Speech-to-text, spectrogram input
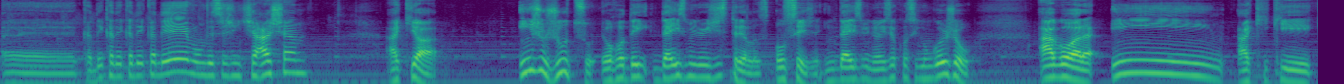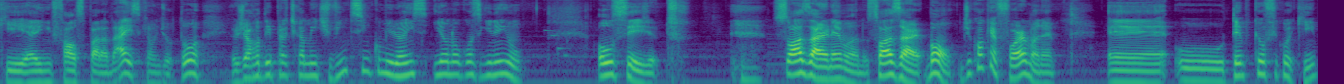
É... Cadê, cadê, cadê, cadê? Vamos ver se a gente acha. Aqui, ó. Em Jujutsu, eu rodei 10 milhões de estrelas. Ou seja, em 10 milhões eu consegui um Gojo. Agora, em. Aqui que, que é em False Paradise, que é onde eu tô, eu já rodei praticamente 25 milhões e eu não consegui nenhum. Ou seja, só azar, né, mano? Só azar. Bom, de qualquer forma, né? É, o tempo que eu fico aqui,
